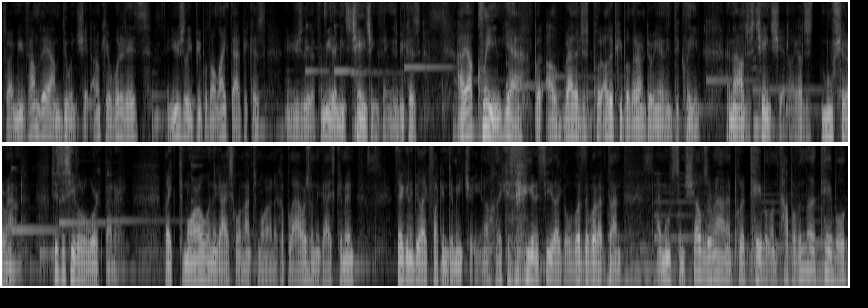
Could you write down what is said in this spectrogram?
So I mean, if I'm there, I'm doing shit. I don't care what it is. And usually people don't like that because usually for me that means changing things because I, will clean, yeah, but I'll rather just put other people that aren't doing anything to clean, and then I'll just change shit. Like I'll just move shit around just to see if it'll work better. Like tomorrow when the guys, well, not tomorrow, in a couple hours when the guys come in, they're to be like fucking Dimitri, you know? Like, cause they're to see, like, what, what I've done. I moved some shelves around. I put a table on top of another table.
